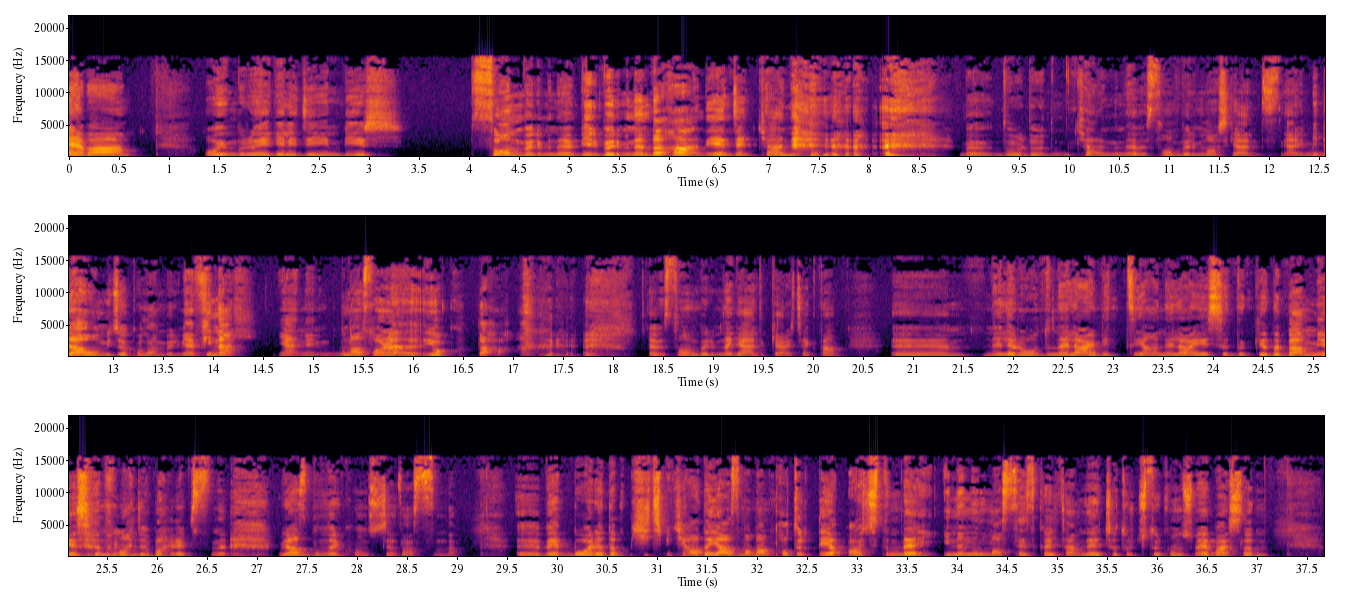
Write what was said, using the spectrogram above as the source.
Merhaba. Oyun buraya geleceğin bir son bölümüne, bir bölümüne daha diyecekken durdurdum kendimi. Evet son bölümüne hoş geldiniz. Yani bir daha olmayacak olan bölüm. Yani final. Yani bundan sonra yok daha. evet son bölümüne geldik gerçekten. Ee, neler oldu, neler bitti ya, neler yaşadık ya da ben mi yaşadım acaba hepsini? Biraz bunları konuşacağız aslında. Ee, ve bu arada hiçbir kağıda yazmadan patırt diye açtım ve inanılmaz ses kalitemle çatır çutur konuşmaya başladım.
